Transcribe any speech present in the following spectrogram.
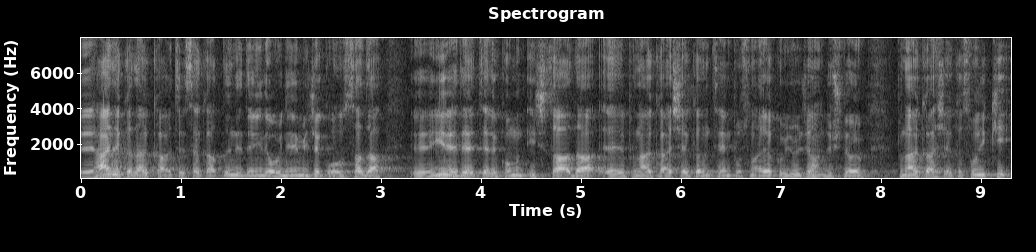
E, her ne kadar Carter sakatlığı nedeniyle oynayamayacak olsa da e, yine de Telekom'un iç sahada e, Pınar Karşıyaka'nın temposuna ayak uyduracağını düşünüyorum. Pınar Karşıyaka son iki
